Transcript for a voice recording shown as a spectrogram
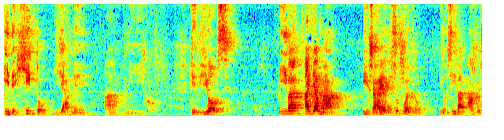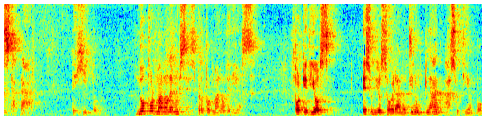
y de Egipto llamé a mi hijo. Que Dios iba a llamar Israel, su pueblo, y los iba a rescatar de Egipto. No por mano de Moisés, pero por mano de Dios. Porque Dios es un Dios soberano, tiene un plan a su tiempo.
